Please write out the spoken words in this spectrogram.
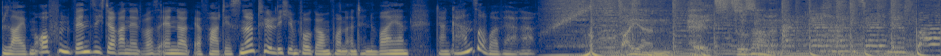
bleiben offen. Wenn sich daran etwas ändert, erfahrt ihr es natürlich im Programm von Antenne Bayern. Danke, Hans Oberberger. Bayern hält zusammen. Antenne Bayern.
